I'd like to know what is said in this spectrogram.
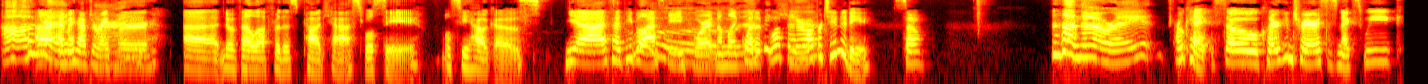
Uh, I might have to write All her right. uh, novella for this podcast. We'll see. We'll see how it goes. Yeah, I've had people asking me for it, and I'm like, what? be What better opportunity? So I know, right? okay, so Claire Contreras is next week.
